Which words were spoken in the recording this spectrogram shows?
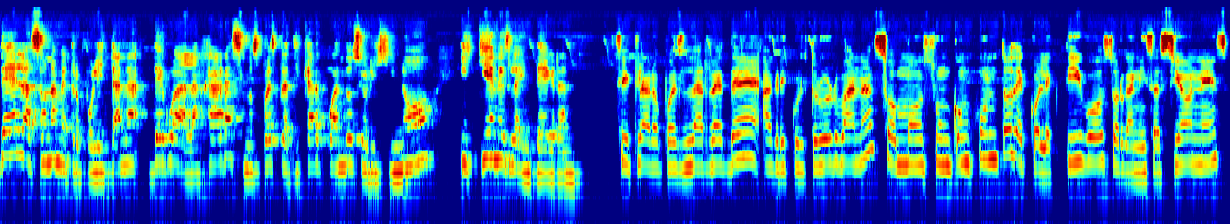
de la zona metropolitana de Guadalajara. Si nos puedes platicar cuándo se originó y quiénes la integran. Sí, claro, pues la red de agricultura urbana somos un conjunto de colectivos, organizaciones,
